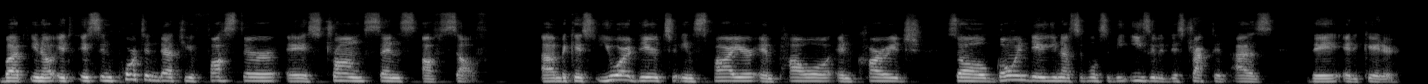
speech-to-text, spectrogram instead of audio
But, you know, it, it's important that you foster a strong sense of self um, because you are there to inspire, empower, encourage. So going there, you're not supposed to be easily distracted as the educator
